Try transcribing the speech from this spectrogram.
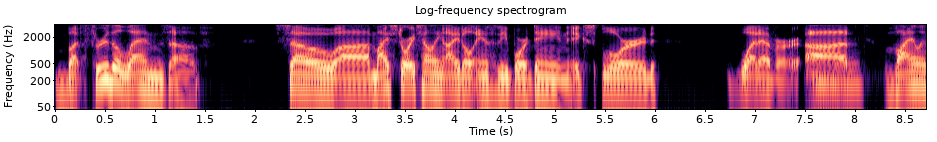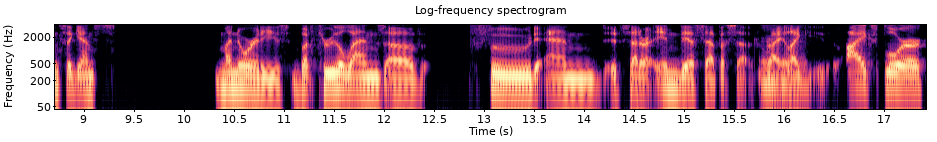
but through the lens of. So uh, my storytelling idol, Anthony Bourdain, explored whatever uh, violence against minorities, but through the lens of food and et cetera in this episode, right? Mhm. Like I explore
